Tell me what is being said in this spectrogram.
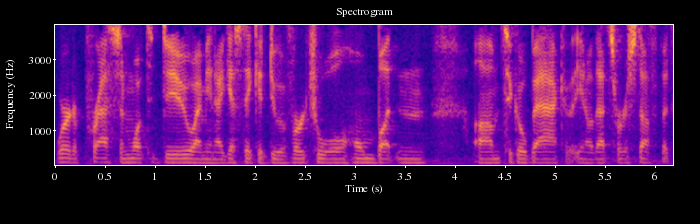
where to press and what to do. I mean, I guess they could do a virtual home button um, to go back, you know, that sort of stuff. But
